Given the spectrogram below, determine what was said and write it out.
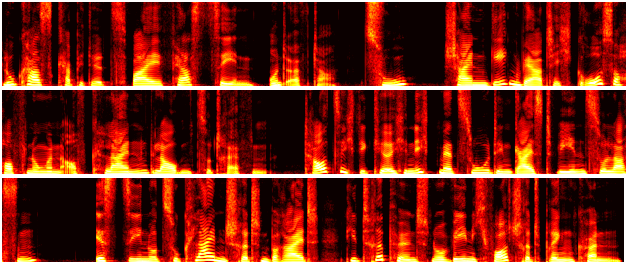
Lukas Kapitel 2 Vers 10 und öfter. Zu scheinen gegenwärtig große Hoffnungen auf kleinen Glauben zu treffen. Traut sich die Kirche nicht mehr zu, den Geist wehen zu lassen? Ist sie nur zu kleinen Schritten bereit, die trippelnd nur wenig Fortschritt bringen können.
